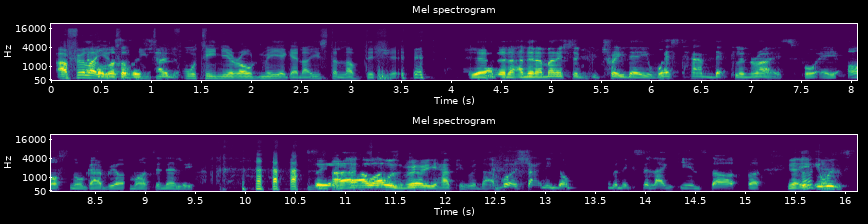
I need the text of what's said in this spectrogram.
I feel like I you're talking to 14 year old me again. I used to love this shit. yeah, and then, and then I managed to trade a West Ham Declan Rice for a Arsenal Gabriel Martinelli. so yeah, I, I, was very happy with that. I've got a shiny Dominic Solanke and stuff, but you know, it, okay. it was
